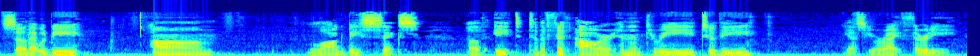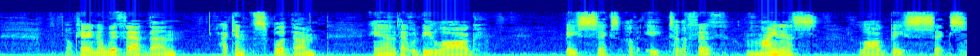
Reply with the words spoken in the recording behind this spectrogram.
So that would be um, log base 6 of 8 to the fifth power, and then 3 to the, yes, you were right, 30. Okay, now with that then, I can split them, and that would be log base 6 of 8 to the 5th minus log base 6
